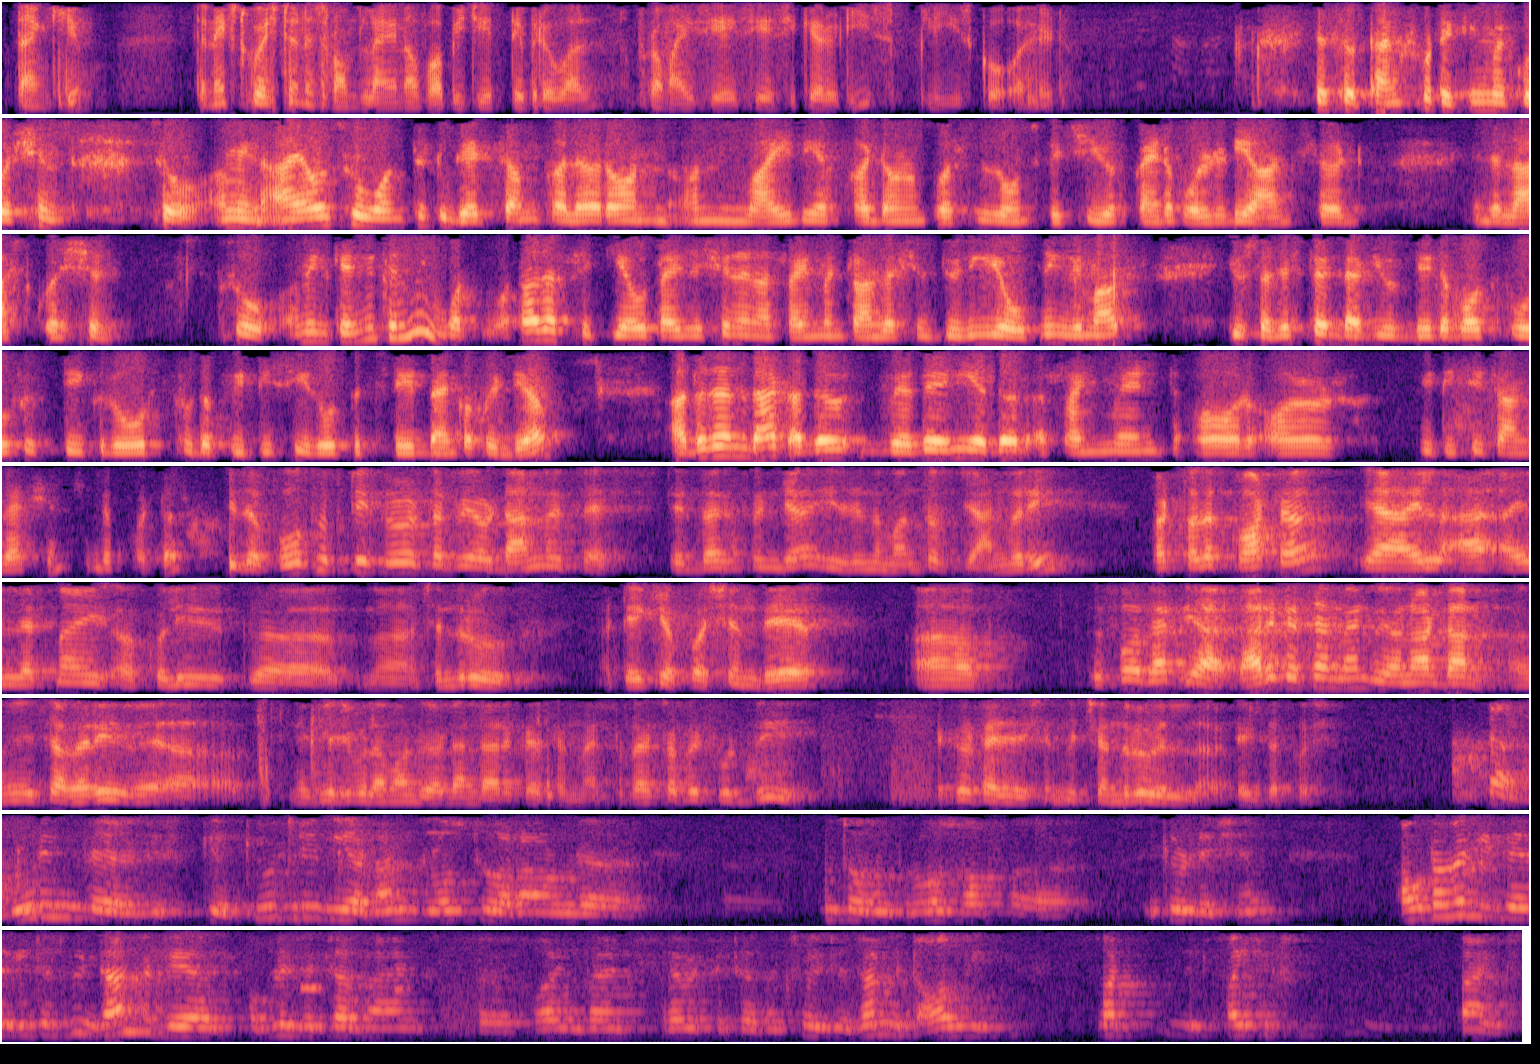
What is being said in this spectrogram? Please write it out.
Thank you. The next question is from the line of Abhijit Tibrewal from ICICI Securities. Please go ahead. Yes, sir. Thanks for taking my question. So, I mean, I also wanted to get some color on, on why we have cut down on personal loans, which you have kind of already answered in the last question. So, I mean, can you tell me what, what are the securitization and assignment transactions? During your opening remarks, you suggested that you did about 450 crores to the PTC road with State Bank of India. Other than that, other were there any other assignment or, or PTC transactions in the quarter? The 450 crores that we have done with State Bank of India is in the month of January. But for the quarter, yeah, I'll, I'll let my uh, colleague uh, uh, Chandru take your question there. Uh, before that, yeah, direct assignment we have not done. I mean, it's a very uh, negligible amount we have done direct assignment. The rest of it would be securitization, which Chandru will uh, take the question. Yeah, during the, this Q3, we have done close to around uh, 2,000 crores of uh, securitization. Out of it, it, it has been done with the public sector banks, uh, foreign banks, private sector banks. So it is done with all the, not with five, six banks.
